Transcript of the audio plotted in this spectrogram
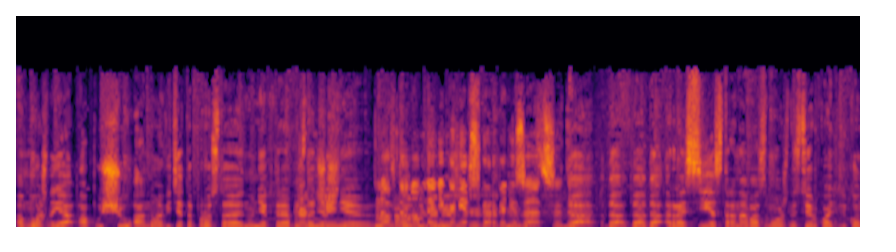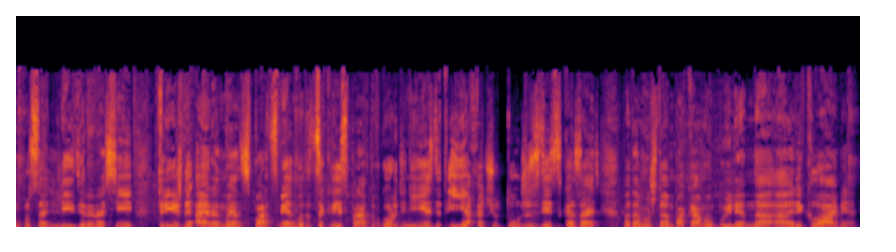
А можно я опущу оно? Ведь это просто ну, некоторое обозначение... Ну, Автономная некоммерческая некоммерческая организация. Да, да, да, да. Россия – страна возможностей. Руководитель конкурса «Лидеры России». Трижды Ironman, спортсмен, мотоциклист. Правда, в городе не ездит. И я хочу тут же здесь сказать, потому что пока мы были на а, рекламе,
